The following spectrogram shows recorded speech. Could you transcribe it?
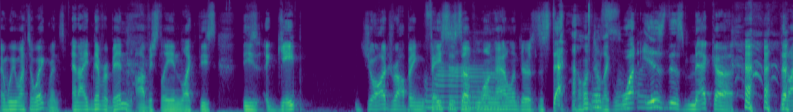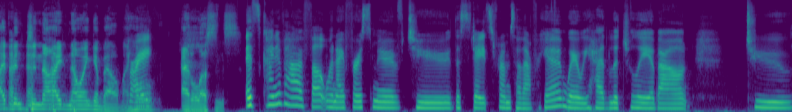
and we went to Wegmans. And I'd never been, obviously, in like these these agape, jaw dropping faces of Long Islanders and Staten Islanders. That's Like, so what funny. is this mecca that I've been denied knowing about my Right. whole adolescence? It's kind of how I felt when I first moved to the States from South Africa, where we had literally about two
